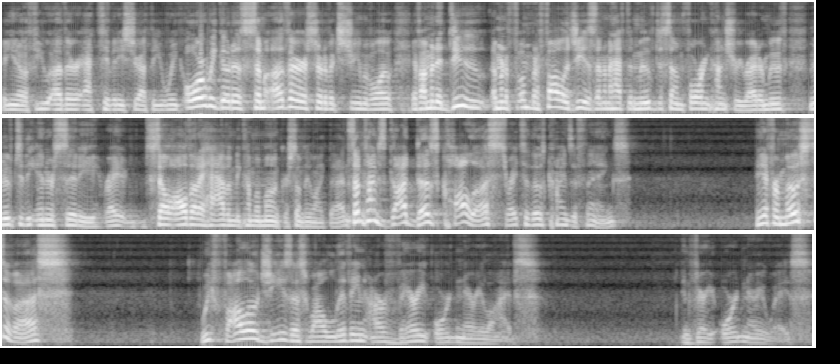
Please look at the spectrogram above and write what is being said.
you know, a few other activities throughout the week. Or we go to some other sort of extreme of, well, if I'm going to do, I'm going to, I'm going to follow Jesus, then I'm going to have to move to some foreign country, right? Or move, move to the inner city, right? Sell all that I have and become a monk or something like that. And sometimes God does call us, right, to those kinds of things. And yet for most of us, we follow Jesus while living our very ordinary lives in very ordinary ways,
